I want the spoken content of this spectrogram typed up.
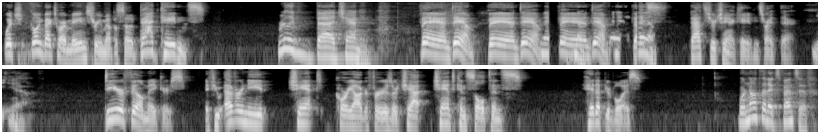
Which going back to our mainstream episode, bad cadence. Really bad chanting. Van Damme, Van Damme, Van Damme. That's that's your chant cadence right there. Yeah. Dear filmmakers, if you ever need chant choreographers or chat chant consultants, hit up your boys. We're not that expensive.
